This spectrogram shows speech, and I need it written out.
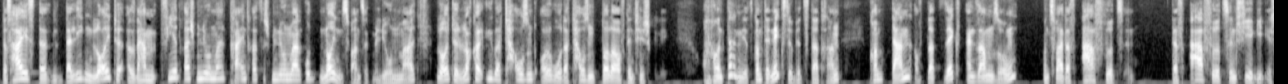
Das heißt, da, da, liegen Leute, also da haben 34 Millionen Mal, 33 Millionen Mal und 29 Millionen Mal Leute locker über 1000 Euro oder 1000 Dollar auf den Tisch gelegt. Und dann, jetzt kommt der nächste Witz da dran, kommt dann auf Platz 6 ein Samsung und zwar das A14. Das A14 4G. Ich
